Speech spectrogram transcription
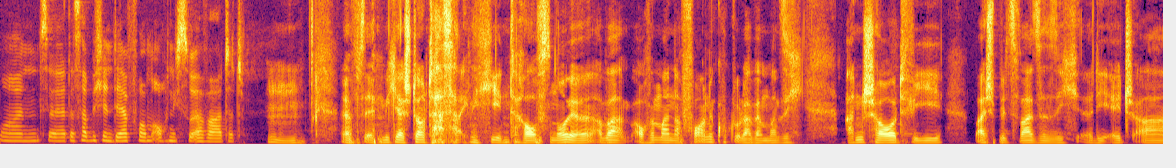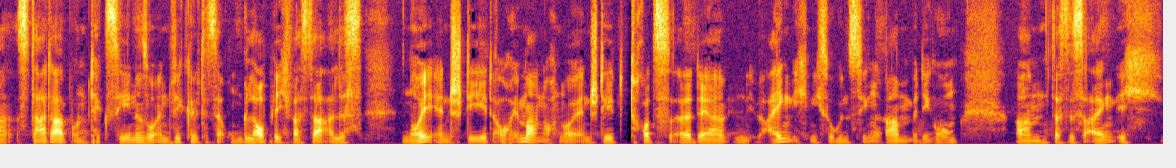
Und äh, das habe ich in der Form auch nicht so erwartet. Mhm. Äh, mich erstaunt das eigentlich jeden Tag aufs Neue. Aber auch wenn man nach vorne guckt oder wenn man sich anschaut, wie beispielsweise sich äh, die HR-Startup- und Tech-Szene so entwickelt, ist ja unglaublich, was da alles neu entsteht, auch immer noch neu entsteht, trotz äh, der eigentlich nicht so günstigen Rahmenbedingungen. Ähm, das ist eigentlich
